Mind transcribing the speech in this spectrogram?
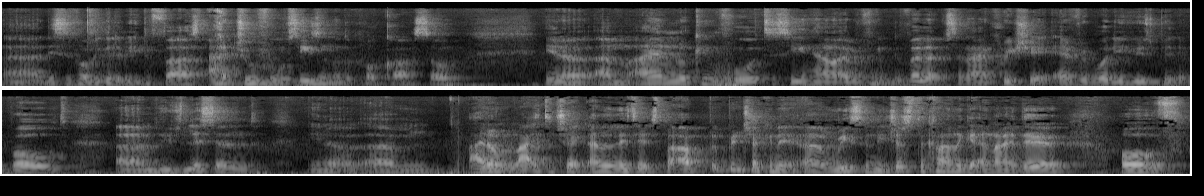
uh, this is probably going to be the first actual full season of the podcast. So, you know, um, I am looking forward to seeing how everything develops, and I appreciate everybody who's been involved, um, who's listened. You know, um, I don't like to check analytics, but I've been checking it um, recently just to kind of get an idea of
